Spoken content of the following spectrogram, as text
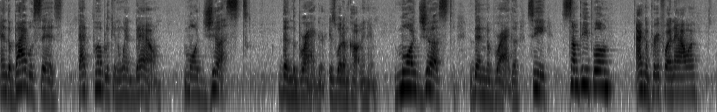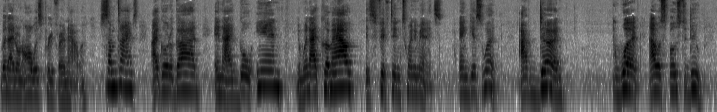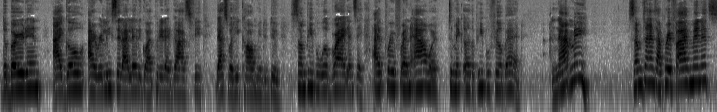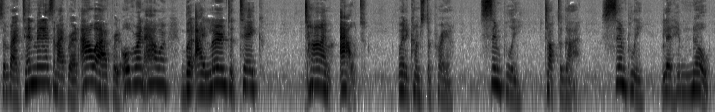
And the Bible says that publican went down more just than the bragger, is what I'm calling him. More just than the bragger. See, some people, I can pray for an hour, but I don't always pray for an hour. Sometimes I go to God and I go in, and when I come out, it's 15, 20 minutes. And guess what? I've done what I was supposed to do. The burden, I go, I release it, I let it go, I put it at God's feet. That's what He called me to do. Some people will brag and say, I pray for an hour to make other people feel bad. Not me. Sometimes I pray five minutes, somebody 10 minutes, somebody pray an hour. I've prayed over an hour, but I learned to take time out when it comes to prayer. Simply talk to God. Simply let Him know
